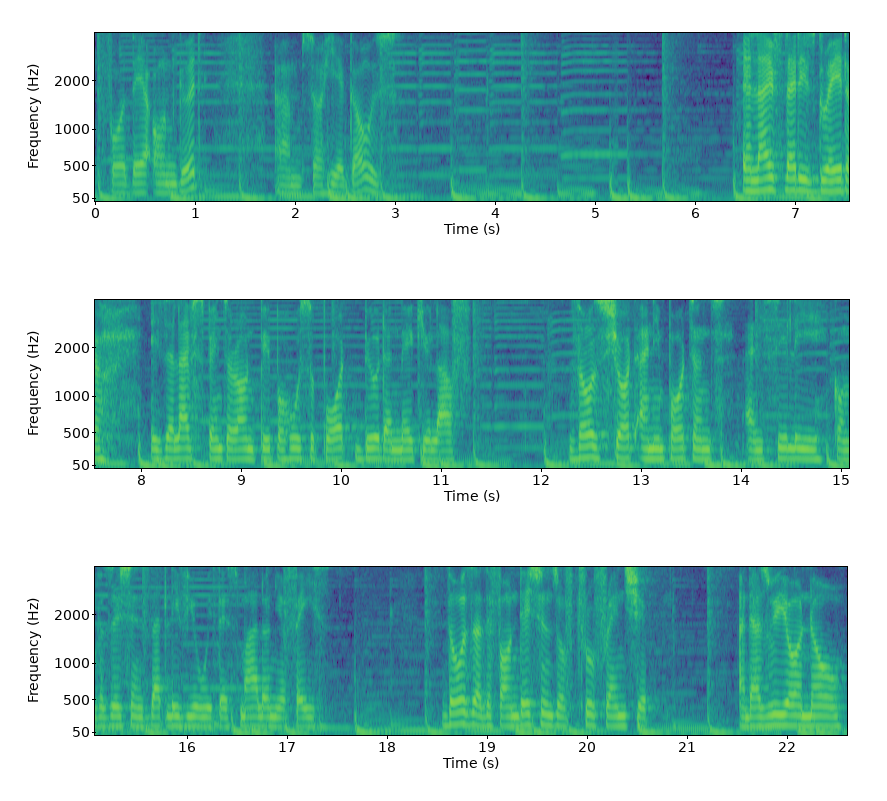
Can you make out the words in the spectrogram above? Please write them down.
for their own good. Um, so here goes. A life that is greater is a life spent around people who support, build, and make you laugh. Those short, unimportant, and silly conversations that leave you with a smile on your face. Those are the foundations of true friendship. And as we all know,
